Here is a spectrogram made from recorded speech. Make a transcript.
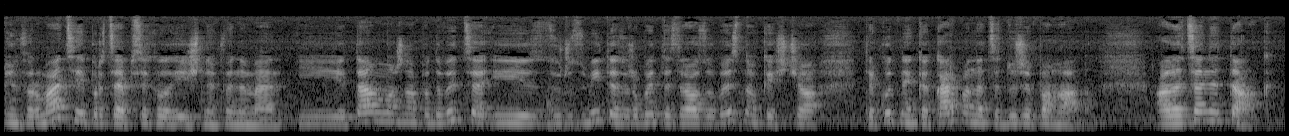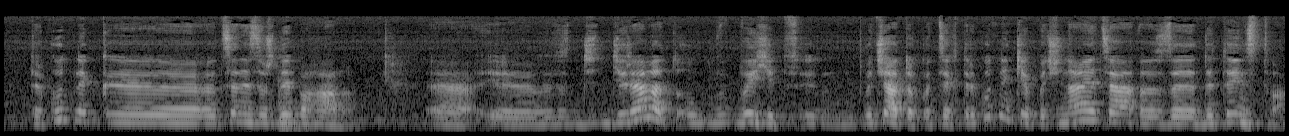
Інформації про цей психологічний феномен, і там можна подивитися і зрозуміти, зробити зразу висновки, що трикутники Карпана це дуже погано. Але це не так. Трикутник е, це не завжди погано. Е, е, Джерела, вихід, початок оцих трикутників починається з дитинства,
